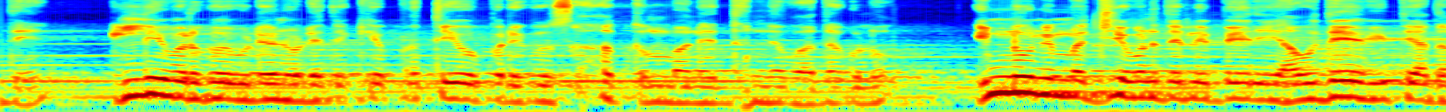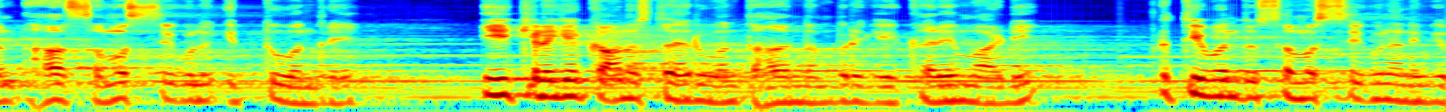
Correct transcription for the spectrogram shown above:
ಇದೆ. ಇಲ್ಲಿವರೆಗೂ ವಿಡಿಯೋ ನೋಡಿದ್ದಕ್ಕೆ ಪ್ರತಿಯೊಬ್ಬರಿಗೂ ಸಹ ತುಂಬಾನೇ ಧನ್ಯವಾದಗಳು. ಇನ್ನೂ ನಿಮ್ಮ ಜೀವನದಲ್ಲಿ ಬೇರೆ ಯಾವುದೇ ರೀತಿಯಾದಂತಹ ಸಮಸ್ಯೆಗಳು ಇತ್ತು ಅಂದರೆ ಈ ಕೆಳಗೆ ಕಾಣಿಸ್ತಾ ಇರುವಂತಹ ನಂಬರಿಗೆ ಕರೆ ಮಾಡಿ. ಪ್ರತಿಯೊಂದು ಸಮಸ್ಯೆಗೂ ನನಗೆ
